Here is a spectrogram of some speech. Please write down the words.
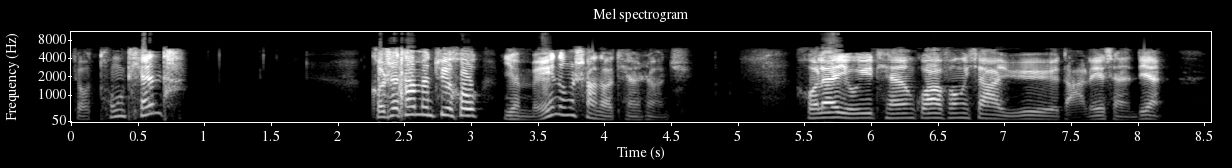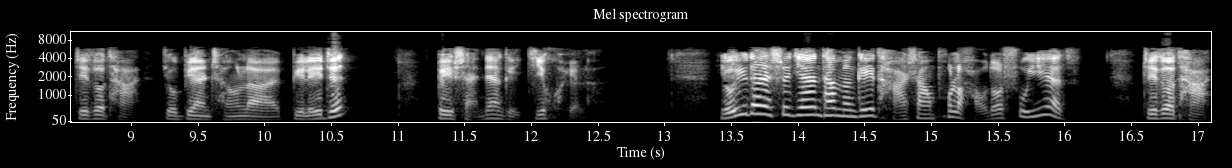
叫通天塔。可是他们最后也没能上到天上去。后来有一天刮风下雨，打雷闪电，这座塔就变成了避雷针，被闪电给击毁了。有一段时间，他们给塔上铺了好多树叶子，这座塔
